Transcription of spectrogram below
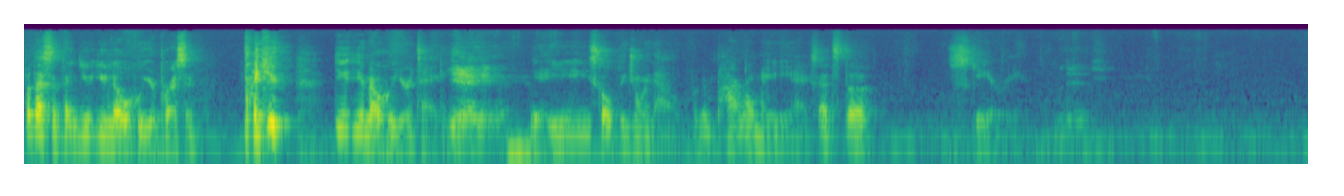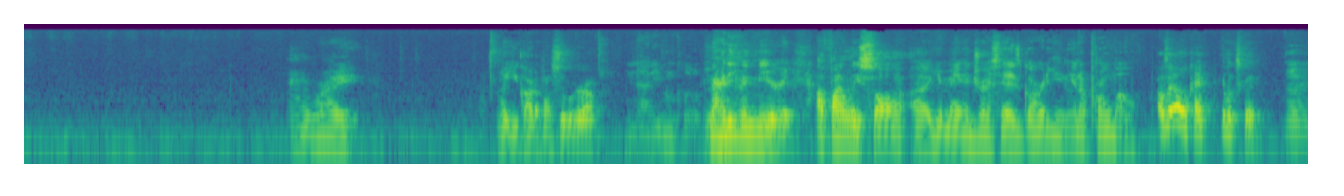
But that's the thing. You you know who you're pressing. Like you you, you know who you're attacking. Yeah, yeah, yeah. Yeah, he scoped the joint out. Fucking pyromaniacs. That's the scary. It is. All right. Oh, you caught up on Supergirl? Not even close. Not even near it. I finally saw uh, your man dressed as Guardian in a promo. I was like, oh, okay, he looks good. Oh yeah.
